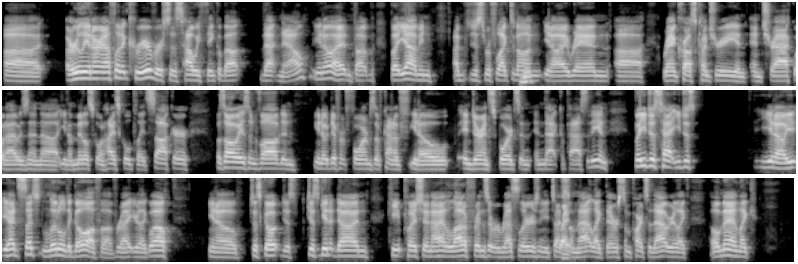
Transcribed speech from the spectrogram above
uh, early in our athletic career versus how we think about that now. You know, I hadn't thought, but yeah, I mean, I'm just reflecting mm-hmm. on. You know, I ran uh, ran cross country and and track when I was in uh, you know middle school and high school. Played soccer. Was always involved in you know different forms of kind of you know endurance sports in, in that capacity. And but you just had you just you know, you, you, had such little to go off of, right? You're like, well, you know, just go, just just get it done, keep pushing. I had a lot of friends that were wrestlers, and you touched right. on that. Like there were some parts of that where you're like, oh man, like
